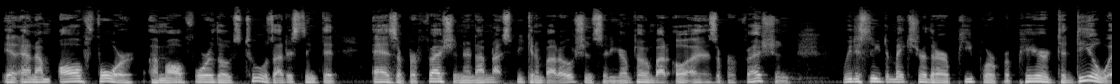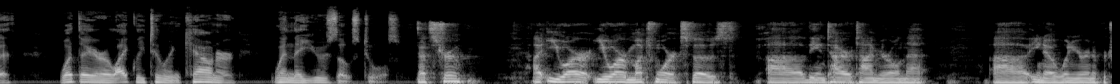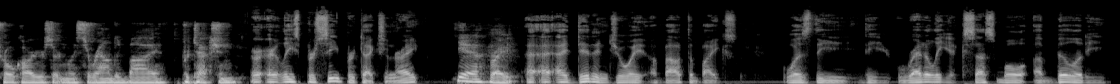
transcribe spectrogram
And, and I'm all for, I'm all for those tools. I just think that as a profession, and I'm not speaking about Ocean City, here, I'm talking about oh, as a profession, we just need to make sure that our people are prepared to deal with what they are likely to encounter when they use those tools. That's true. Uh, you are you are much more exposed uh, the entire time you're on that. Uh, you know, when you're in a patrol car, you're certainly surrounded by protection. Or, or at least perceived protection, right? Yeah, right. I, I- I did enjoy about the bikes was the the readily accessible ability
